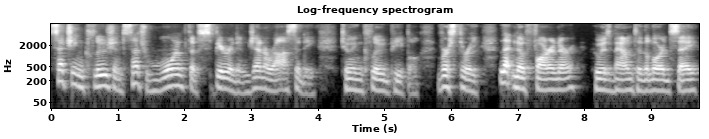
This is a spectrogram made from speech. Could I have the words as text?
Such inclusion, such warmth of spirit and generosity to include people. Verse three, let no foreigner who is bound to the Lord say,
